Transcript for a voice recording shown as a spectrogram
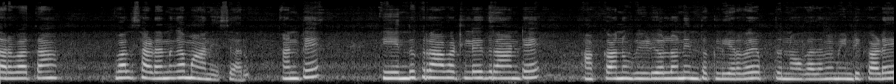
తర్వాత వాళ్ళు సడన్గా మానేశారు. అంటే ఎందుకు రావట్లేదురా అంటే అక్క నువ్వు వీడియోలోనే ఇంత క్లియర్గా చెప్తున్నావు కదా మేము ఇంటికాడే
